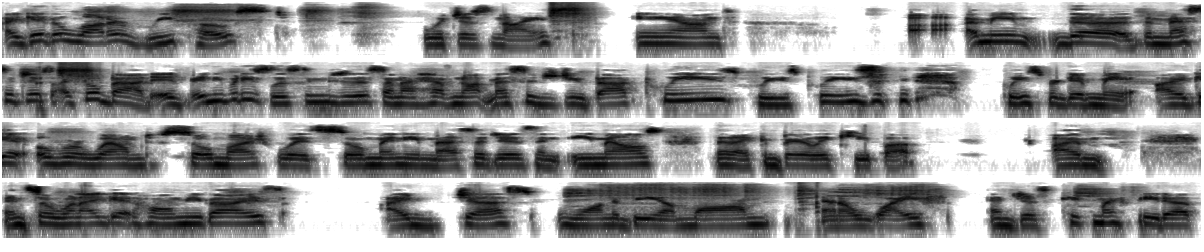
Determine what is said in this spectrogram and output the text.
I get a lot of repost, which is nice. And uh, I mean, the, the messages, I feel bad. If anybody's listening to this and I have not messaged you back, please, please, please, please forgive me. I get overwhelmed so much with so many messages and emails that I can barely keep up. I'm, and so when I get home, you guys, I just want to be a mom and a wife and just kick my feet up,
